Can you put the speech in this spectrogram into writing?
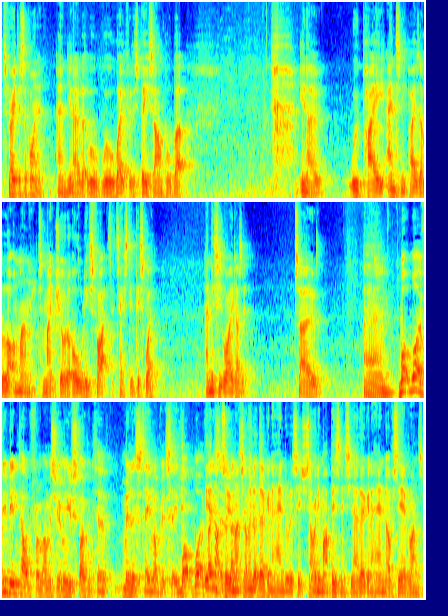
It's very disappointing, and you know, look, we'll we'll wait for this B sample, but you know, we pay. Anthony pays a lot of money to make sure that all his fights are tested this way, and this is why he does it. So, um, What What have you been told from? I'm assuming you've spoken to Miller's team, obviously. What What have Yeah, they not said too about much. I mean, look, they're going to handle the situation. It's not really my business, you know. They're going to handle. Obviously, everyone's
